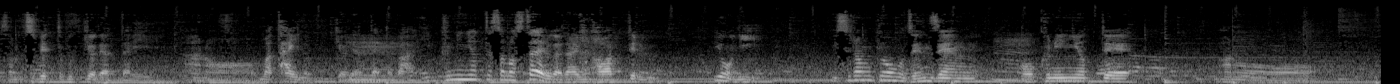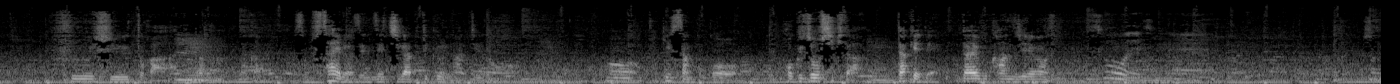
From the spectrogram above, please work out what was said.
そのチベット仏教であったりあの、まあ、タイの仏教であったりとか国によってそのスタイルがだいぶ変わってるようにイスラム教も全然こう国によってあの風習とかうん。なんかそのスタイルが全然違ってくるなっていうのをもうパキスタンここ北上してきただけでだいぶ感じれますね。そうですね。それ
